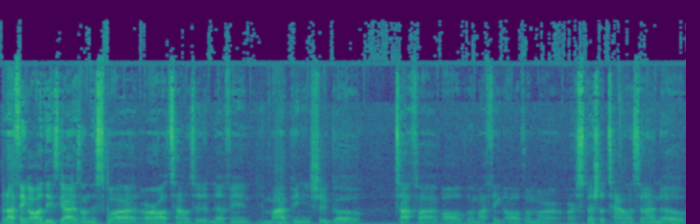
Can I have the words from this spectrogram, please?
but I think all these guys on this squad are all talented enough, and in my opinion, should go top five. All of them. I think all of them are, are special talents, and I know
